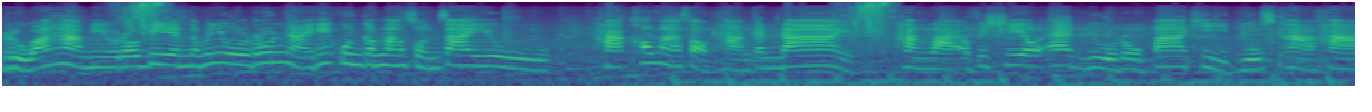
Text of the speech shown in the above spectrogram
หรือว่าหากมีรถ BMW รุ่นไหนที่คุณกำลังสนใจอยู่ ทักเข้ามาสอบถามกันได้ ทาง Line Official at europa ขีด use Car ค่ะ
